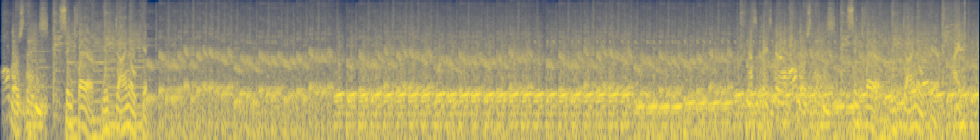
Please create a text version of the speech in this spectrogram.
All those things. Sinclair with Dino Because That's takes care of all those things. Sinclair with Dino Care. I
